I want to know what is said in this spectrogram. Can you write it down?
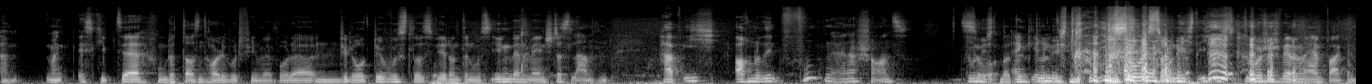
Um man, es gibt ja 100.000 Hollywood-Filme, wo der mhm. Pilot bewusstlos wird und dann muss irgendein Mensch das landen. Habe ich auch nur den Funken einer Chance? Du so nicht, Martin, du nicht. Ich sowieso nicht. Ich, ich tue mir schon schwer beim Einpacken.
